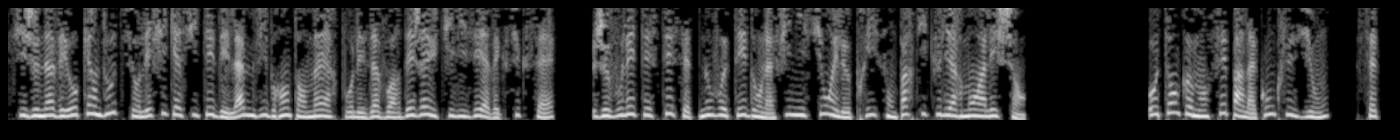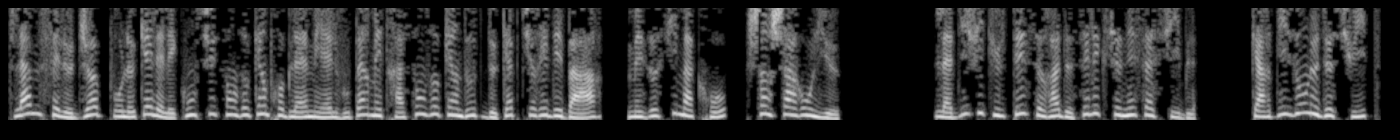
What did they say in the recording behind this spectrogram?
Si je n'avais aucun doute sur l'efficacité des lames vibrantes en mer pour les avoir déjà utilisées avec succès, je voulais tester cette nouveauté dont la finition et le prix sont particulièrement alléchants. Autant commencer par la conclusion, cette lame fait le job pour lequel elle est conçue sans aucun problème et elle vous permettra sans aucun doute de capturer des bars, mais aussi macros, chinchards ou lieux. La difficulté sera de sélectionner sa cible. Car disons-le de suite,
